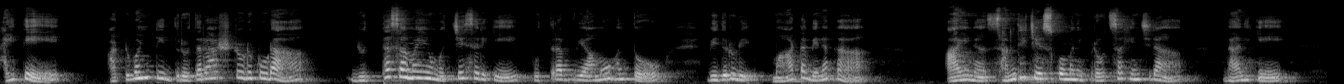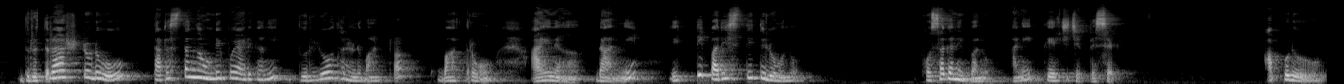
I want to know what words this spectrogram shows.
అయితే అటువంటి ధృతరాష్ట్రుడు కూడా యుద్ధ సమయం వచ్చేసరికి పుత్ర వ్యామోహంతో విదురుడి మాట వినక ఆయన సంధి చేసుకోమని ప్రోత్సహించిన దానికి ధృతరాష్ట్రుడు తటస్థంగా ఉండిపోయాడు కానీ దుర్యోధనుడు మాత్రం మాత్రం ఆయన దాన్ని ఎట్టి పరిస్థితిలోనూ పొసగనివ్వను అని తేల్చి చెప్పేశాడు. అప్పుడు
